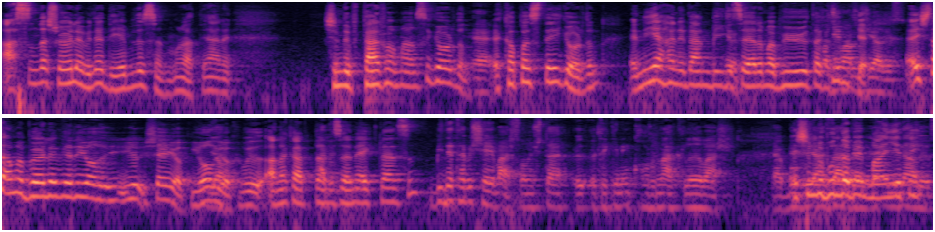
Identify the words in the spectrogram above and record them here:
Aslında şöyle bile diyebilirsin Murat. Yani şimdi performansı gördün. Evet. E kapasiteyi gördün. E niye hani ben bilgisayarıma büyüğü takayım Kocaman ki? şey. E işte ama böyle veriyor şey yok, yol yok. Yok. Bu anakartların üzerine eklensin. Bir de tabii şey var. Sonuçta ötekinin korunaklığı var. Ya bu E şimdi bunda bir manyetik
